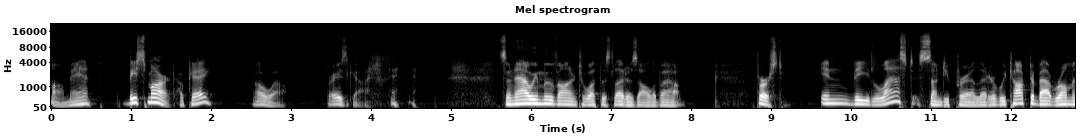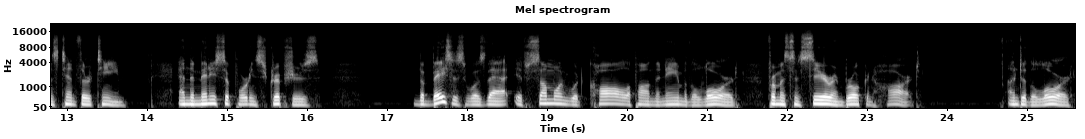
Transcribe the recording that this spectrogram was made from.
Come on, man. Be smart, okay? Oh, well. Praise God. so now we move on to what this letter is all about. First, in the last Sunday prayer letter, we talked about Romans 10:13 and the many supporting scriptures. The basis was that if someone would call upon the name of the Lord from a sincere and broken heart unto the Lord,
